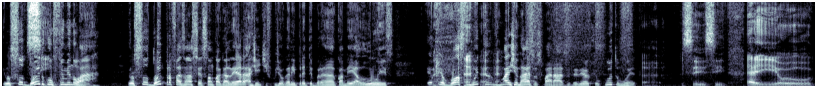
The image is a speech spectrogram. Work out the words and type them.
Eu sou doido sim. com o filme no ar. Eu sou doido para fazer uma sessão com a galera, a gente jogando em preto e branco, a meia luz. Eu, eu gosto muito de imaginar essas paradas, entendeu? Que eu curto muito. Sim, sim. É, e eu,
